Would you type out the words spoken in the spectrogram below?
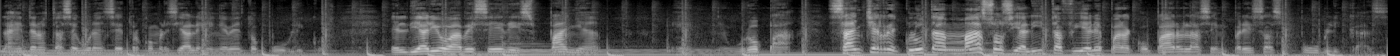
La gente no está segura en centros comerciales, en eventos públicos. El diario ABC de España, en Europa, Sánchez recluta más socialistas fieles para copar las empresas públicas.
